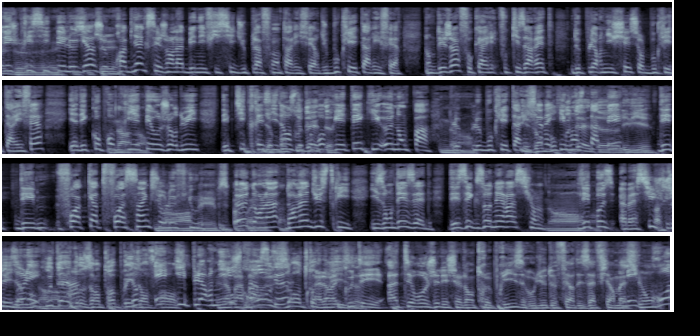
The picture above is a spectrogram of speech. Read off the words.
l'électricité, le gaz, je crois bien que ces gens-là bénéficient du plafond tarifaire, du bouclier tarifaire. Donc déjà, qu'il faut qu'ils arrêtent de pleurnicher sur le bouclier tarifaire. Il y a des copropriétés aujourd'hui, des petites Il résidences de copropriétés qui eux n'ont pas le, Non. le bouclier Ils tarifaire et qui vont se taper Olivier. des, des fois 4 fois 5 sur Non, le pas Eux dans la- ça. dans l'industrie, ils ont des aides, des exonérations, Non. des pos- Ah bah si, Ah, je si, suis il y a beaucoup d'aides Hein. aux entreprises Donc, en France. Et ils pleurnichent parce que. Alors écoutez, interrogez les chefs d'entreprise au lieu de faire des les affirmations. gros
